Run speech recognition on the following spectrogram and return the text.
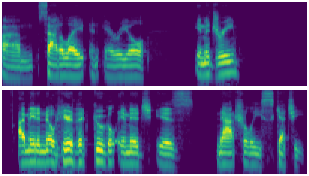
um, satellite and aerial imagery. I made a note here that Google Image is naturally sketchy.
